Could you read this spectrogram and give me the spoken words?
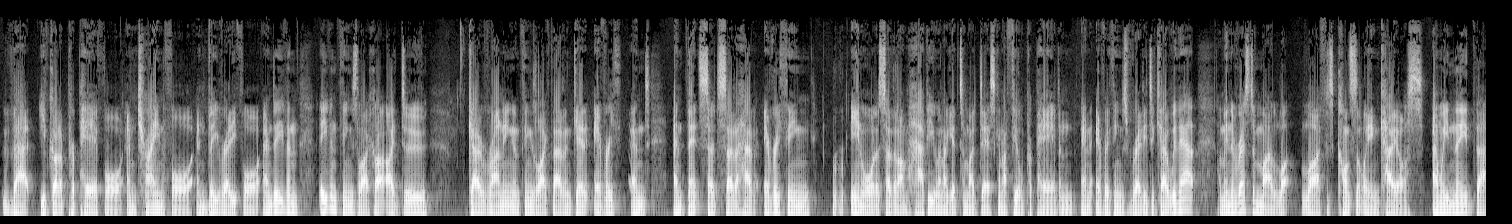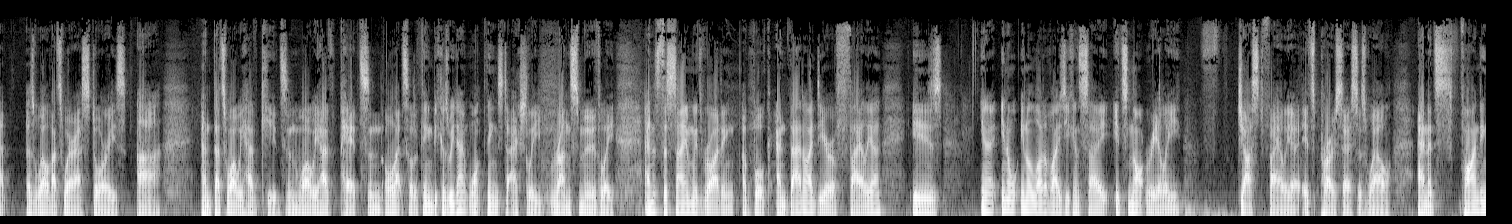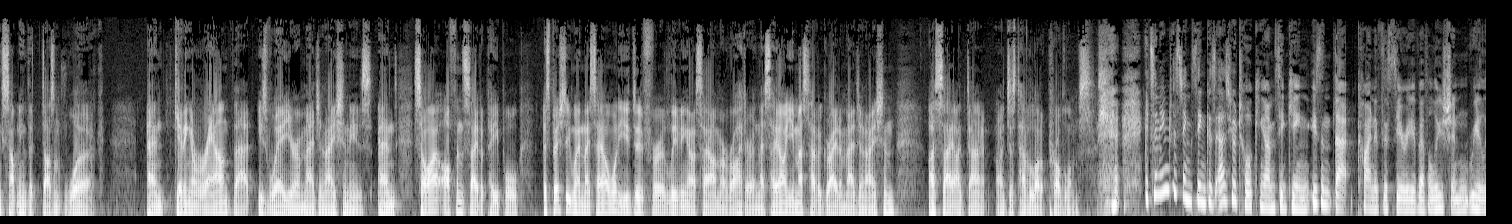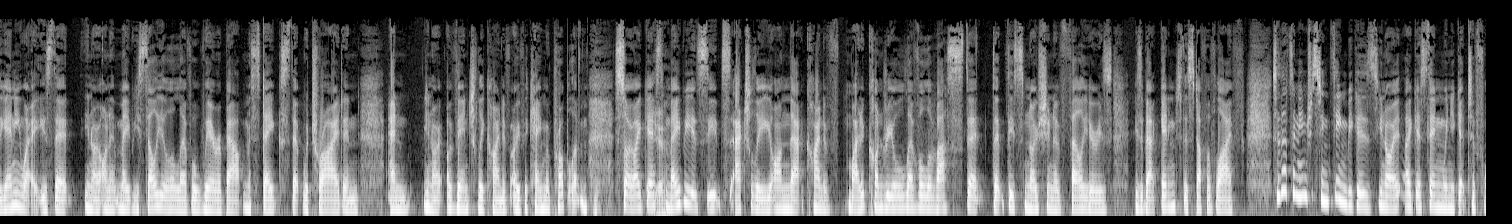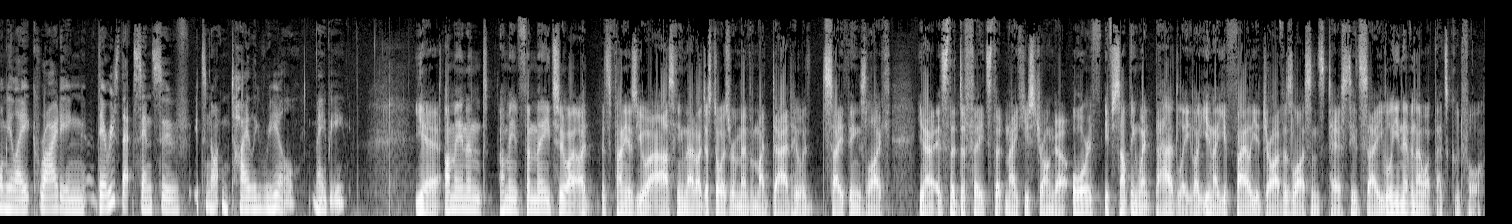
that you've got to prepare for and train for and be ready for, and even even things like I, I do go running and things like that, and get every and and then so so to have everything in order so that I'm happy when I get to my desk and I feel prepared and, and everything's ready to go without I mean the rest of my lo- life is constantly in chaos. And we need that as well. That's where our stories are and that's why we have kids and why we have pets and all that sort of thing because we don't want things to actually run smoothly. And it's the same with writing a book. And that idea of failure is, you know, in a, in a lot of ways, you can say it's not really just failure, it's process as well. And it's finding something that doesn't work and getting around that is where your imagination is. And so I often say to people, especially when they say, "Oh, what do you do for a living?" and I say, "I'm a writer," and they say, "Oh, you must have a great imagination." I say I don't. I just have a lot of problems. Yeah. It's an interesting thing because as you're talking, I'm thinking, isn't that kind of the theory of evolution, really, anyway? Is that, you know, on a maybe cellular level, we're about mistakes that were tried and, and you know, eventually kind of overcame a problem. So I guess Yeah. maybe it's it's actually on that kind of mitochondrial level of us that, that this notion of failure is is about getting to the stuff of life. So that's an interesting thing because, you know, I, I guess then when you get to formulaic writing, there is that sense of it's not entirely real, maybe. Yeah, I mean, and I mean, for me too. I, I it's funny as you were asking that. I just always remember my dad who would say things like, you know, it's the defeats that make you stronger. Or if if something went badly, like you know, you fail your driver's license test, he'd say, well, you never know what that's good for.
